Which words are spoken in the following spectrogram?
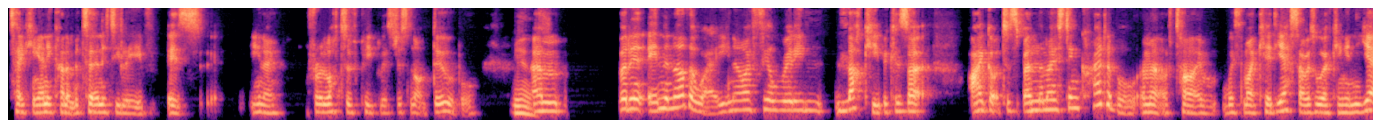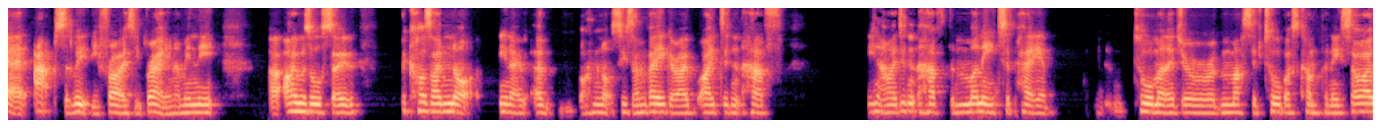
taking any kind of maternity leave is, you know, for a lot of people, it's just not doable. Yes. Um, but in, in another way, you know, I feel really lucky because I, I got to spend the most incredible amount of time with my kid. Yes, I was working, and yeah, absolutely fries your brain. I mean, the uh, I was also because I'm not you know, i I'm not Suzanne Vega. I, I didn't have, you know, I didn't have the money to pay a tour manager or a massive tour bus company. So I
